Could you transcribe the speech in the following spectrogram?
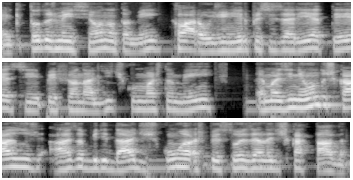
é, que todos mencionam também. Claro, o engenheiro precisaria ter esse perfil analítico, mas também, é, mas em nenhum dos casos as habilidades com as pessoas ela é descartada.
